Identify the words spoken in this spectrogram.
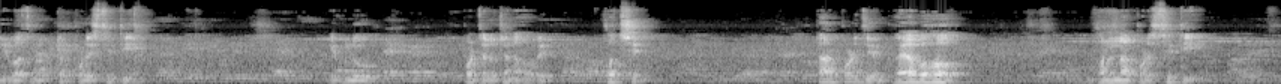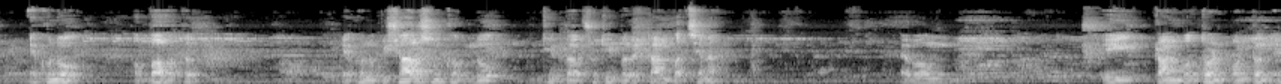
নির্বাচনোত্তর পরিস্থিতি, এগুলো পর্যালোচনা হবে, হচ্ছে। তারপর যে ভয়াবহ বন্যা পরিস্থিতি এখনও অব্যাহত, এখনও বিশাল সংখ্যক লোক ঠিকভাবে সঠিকভাবে ত্রাণ পাচ্ছে না। এবং এই প্রাণ বন্টন, বন্টনে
